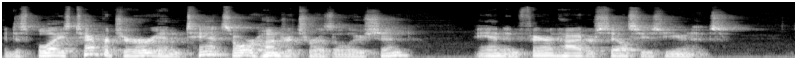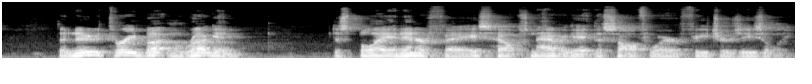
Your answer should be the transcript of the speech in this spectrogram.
It displays temperature in tenths or hundredths resolution and in Fahrenheit or Celsius units. The new three button rugged display and interface helps navigate the software features easily.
